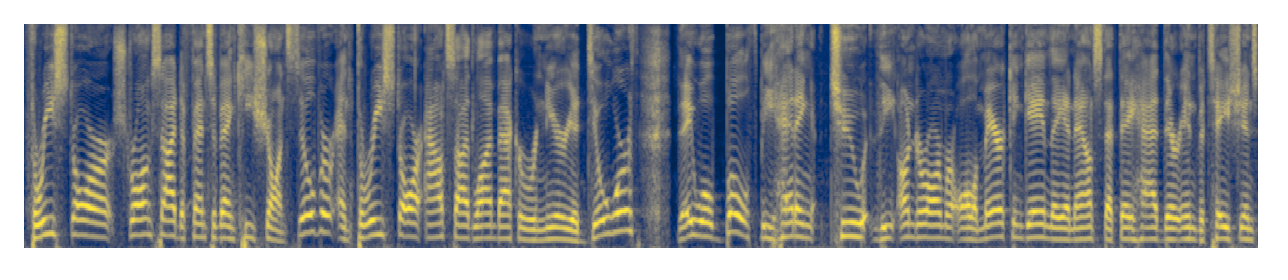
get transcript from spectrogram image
three star strong side defensive end Keeshawn Silver and three star outside linebacker Reneria Dilworth, they will both be heading to the Under Armour All American game. They announced that they had their invitation invitations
